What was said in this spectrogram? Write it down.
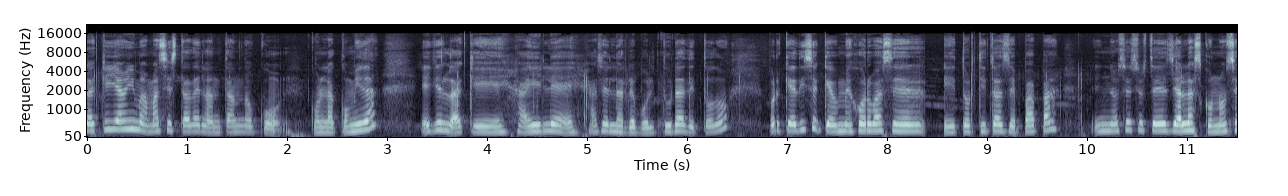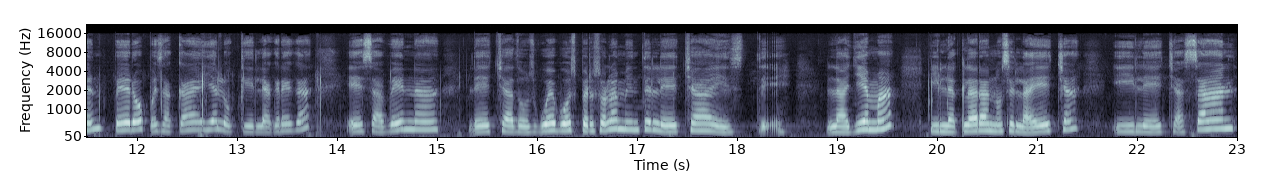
Aquí ya mi mamá se está adelantando con, con, la comida. Ella es la que ahí le hace la revoltura de todo. Porque dice que mejor va a ser eh, tortitas de papa. No sé si ustedes ya las conocen. Pero pues acá ella lo que le agrega es avena. Le echa dos huevos. Pero solamente le echa este la yema. Y la clara no se la echa. Y le echa sal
